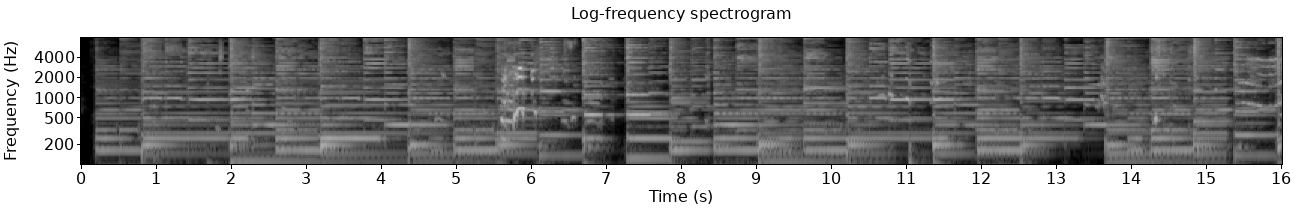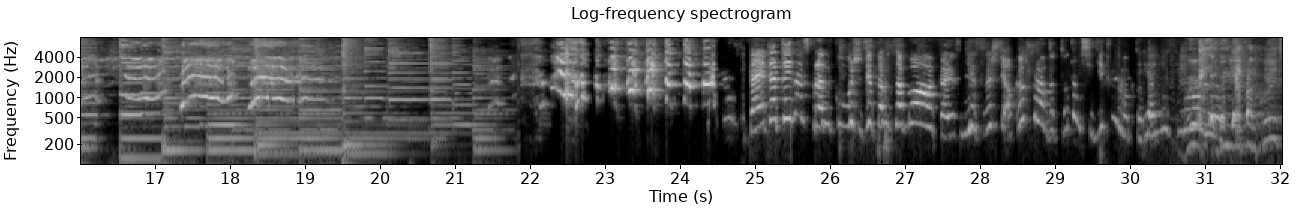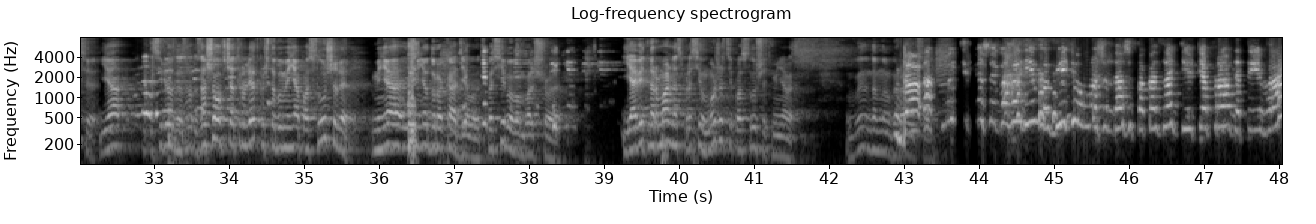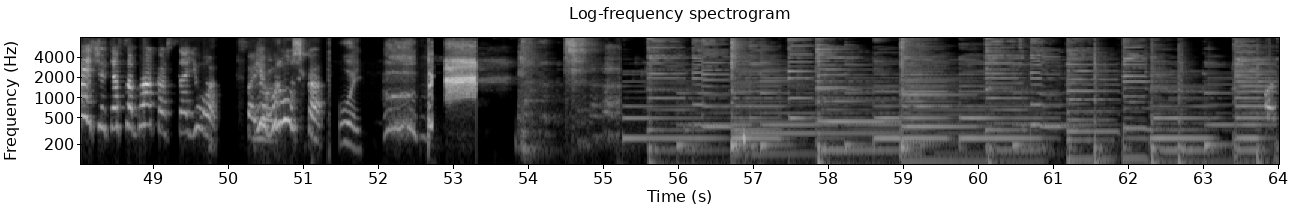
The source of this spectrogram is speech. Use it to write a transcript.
Да собака. Нет, слушайте, а как правда, кто там сидит у него? Кто Я не Вы, знаю. вы меня пранкуете? Я серьезно за- зашел в чат рулетку, чтобы меня послушали. Меня, меня дурака делают. Спасибо вам большое. Я ведь нормально спросил, можете послушать меня? Вы надо мной угораете. Да. Так мы тебе же говорим, мы видео можем даже показать, и у тебя правда, ты играешь, и у тебя собака встает. Встаёт. Игрушка. Ой. 快，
